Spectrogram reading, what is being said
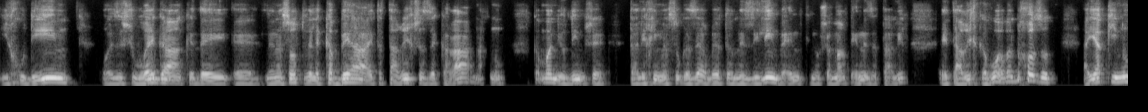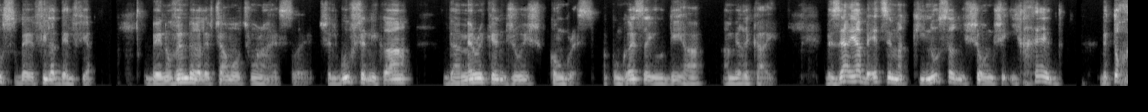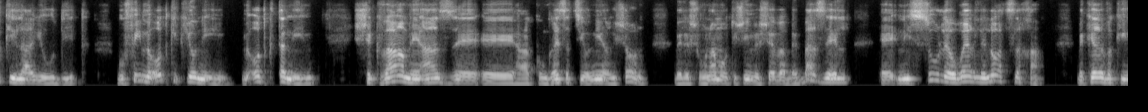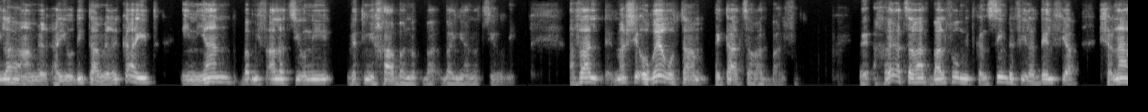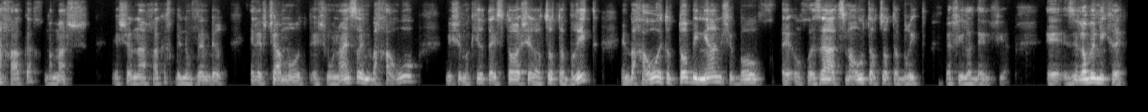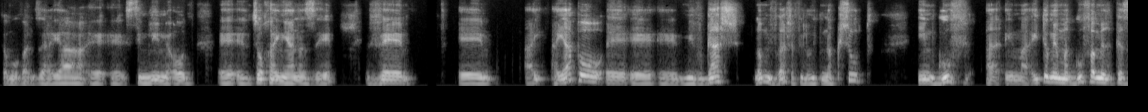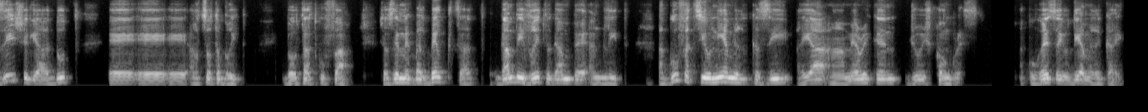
ייחודיים או איזשהו רגע כדי לנסות ולקבע את התאריך שזה קרה, אנחנו כמובן יודעים שתהליכים מהסוג הזה הרבה יותר נזילים ואין, כמו שאמרתי, אין איזה תהליך, תאריך קבוע, אבל בכל זאת היה כינוס בפילדלפיה בנובמבר 1918 של גוף שנקרא The American Jewish Congress, הקונגרס היהודי האמריקאי. וזה היה בעצם הכינוס הראשון שאיחד בתוך הקהילה היהודית גופים מאוד קיקיוניים, מאוד קטנים, שכבר מאז אה, אה, הקונגרס הציוני הראשון ב-1897 בבאזל, אה, ניסו לעורר ללא הצלחה בקרב הקהילה היהודית האמריקאית עניין במפעל הציוני ותמיכה בעניין הציוני. אבל מה שעורר אותם הייתה הצהרת בלפור. ואחרי הצהרת בלפור מתכנסים בפילדלפיה שנה אחר כך, ממש שנה אחר כך, בנובמבר 1918, הם בחרו, מי שמכיר את ההיסטוריה של ארצות הברית, הם בחרו את אותו בניין שבו הוכרזה עצמאות ארצות הברית בפילדלפיה. זה לא במקרה כמובן, זה היה סמלי מאוד לצורך העניין הזה, והיה פה מפגש, לא מפגש אפילו, התנגשות עם גוף, עם, הייתי אומר, עם הגוף המרכזי של יהדות ארצות הברית באותה תקופה. עכשיו זה מבלבל קצת, גם בעברית וגם באנגלית. הגוף הציוני המרכזי היה ה-American Jewish Congress, הקונגרס היהודי האמריקאי.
